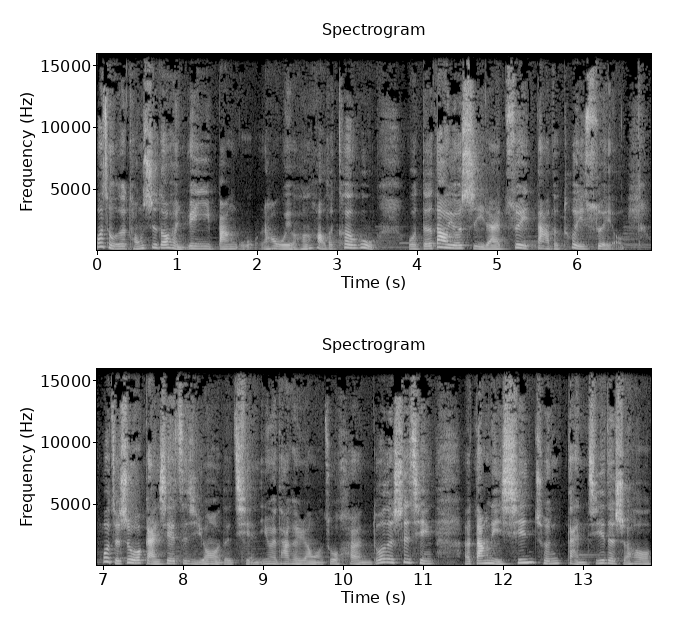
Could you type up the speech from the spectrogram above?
或者我的同事都很愿意帮我，然后我有很好的客户，我得到有史以来最大的退税哦，或者是我感谢自己拥有的钱，因为它可以让我做很多的事情。而当你心存感激的时候，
